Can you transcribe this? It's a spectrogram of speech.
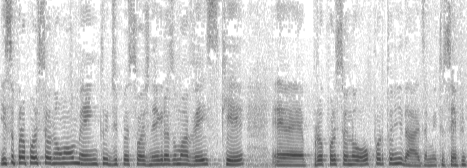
Isso proporcionou um aumento de pessoas negras, uma vez que é, proporcionou oportunidades. É muito sempre,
